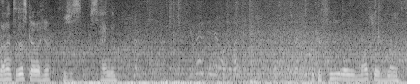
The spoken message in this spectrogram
Ran into this guy right here. He's just, just hanging. You can see his nostrils blowing.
